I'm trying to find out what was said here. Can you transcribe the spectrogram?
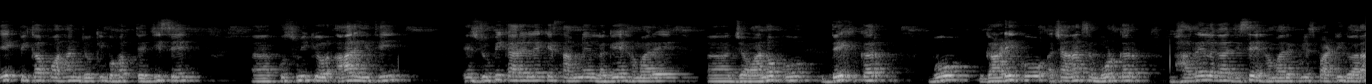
एक पिकअप वाहन जो कि बहुत तेज़ी से कुसमी की ओर आ रही थी एस कार्यालय के सामने लगे हमारे जवानों को देखकर वो गाड़ी को अचानक से मोड़कर भागने लगा, जिसे हमारे पुलिस पार्टी द्वारा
